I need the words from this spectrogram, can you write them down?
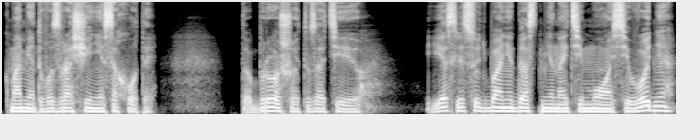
к моменту возвращения с охоты, то брошу эту затею. Если судьба не даст мне найти Моа сегодня,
